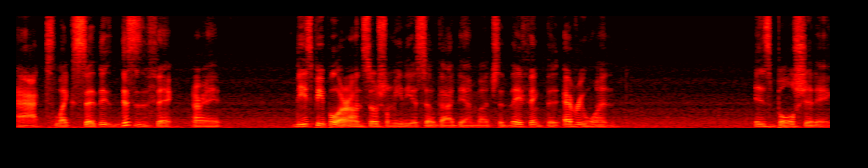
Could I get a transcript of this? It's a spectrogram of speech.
act. Like, so th- this is the thing, all right? These people are on social media so goddamn much that they think that everyone is bullshitting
